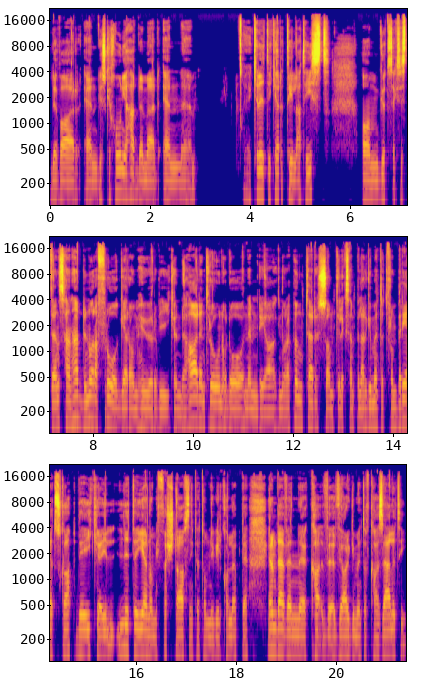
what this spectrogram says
det var en diskussion jag hade med en eh, kritiker till ateist om Guds existens. Han hade några frågor om hur vi kunde ha den tron och då nämnde jag några punkter som till exempel argumentet från beredskap. Det gick jag lite igenom i första avsnittet om ni vill kolla upp det. Jag nämnde även eh, the, argument of causality,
